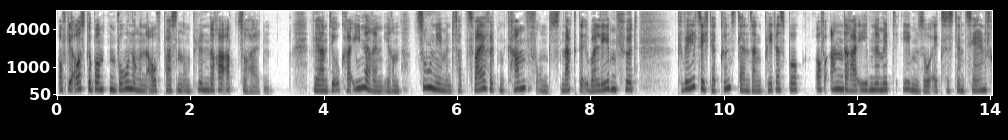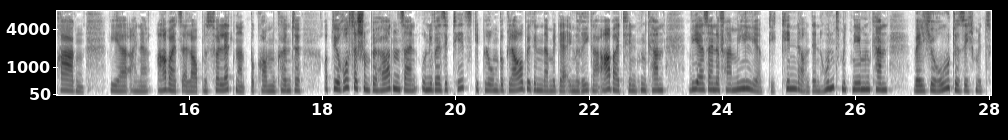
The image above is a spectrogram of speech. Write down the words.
auf die ausgebombten Wohnungen aufpassen, um Plünderer abzuhalten. Während die Ukrainerin ihren zunehmend verzweifelten Kampf ums nackte Überleben führt, quält sich der Künstler in St. Petersburg auf anderer Ebene mit ebenso existenziellen Fragen, wie er eine Arbeitserlaubnis für Lettland bekommen könnte, ob die russischen Behörden sein Universitätsdiplom beglaubigen, damit er in Riga Arbeit finden kann, wie er seine Familie, die Kinder und den Hund mitnehmen kann, welche Route sich mit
